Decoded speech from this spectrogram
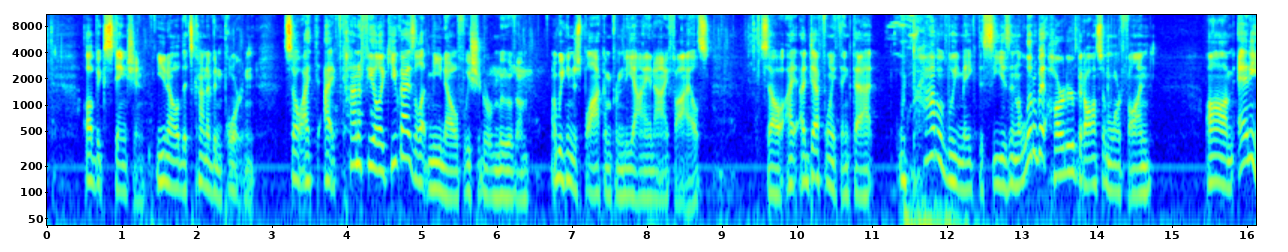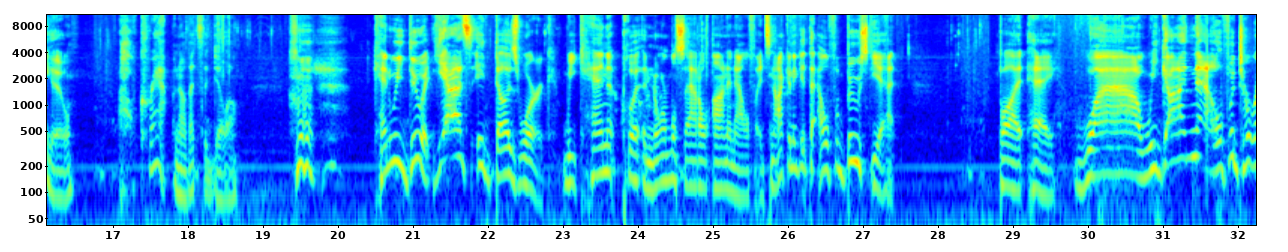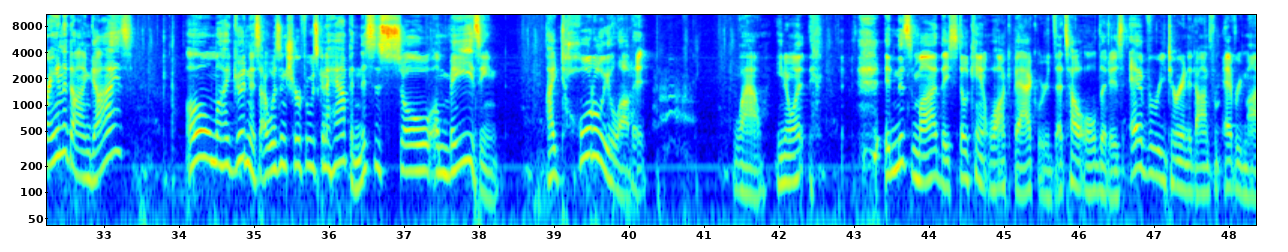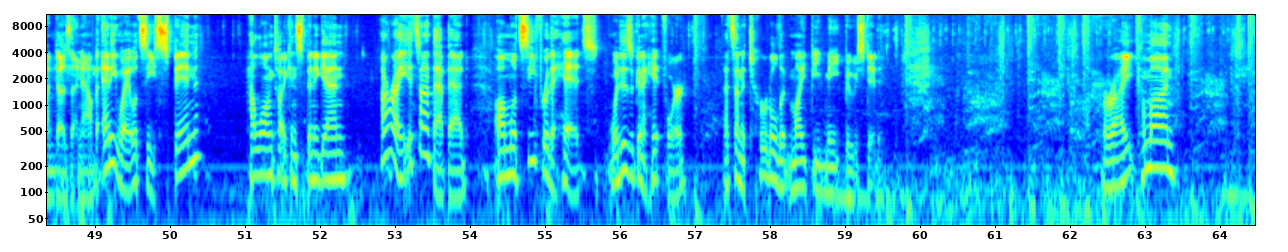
of Extinction, you know, that's kind of important. So I, I kind of feel like you guys let me know if we should remove them. We can just block them from the INI files. So I, I definitely think that would probably make the season a little bit harder, but also more fun. Um, anywho, oh crap, no, that's the Dillo. can we do it? Yes, it does work. We can put a normal saddle on an alpha. It's not going to get the alpha boost yet, but hey, wow, we got an Alpha Pteranodon, guys. Oh my goodness, I wasn't sure if it was going to happen. This is so amazing. I totally love it. Wow, you know what? In this mod, they still can't walk backwards. That's how old it is. Every Pteranodon from every mod does that now. But anyway, let's see. Spin. How long till I can spin again? All right, it's not that bad. Um, let's see for the hits. What is it going to hit for? That's on a turtle that might be mate boosted. Alright, come on.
